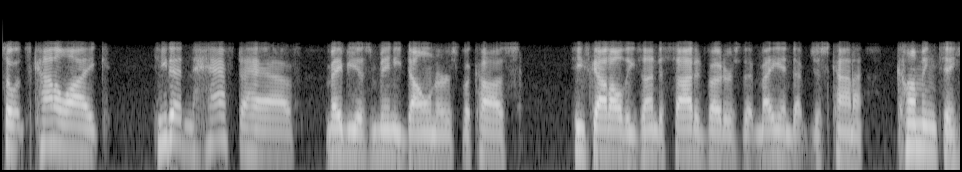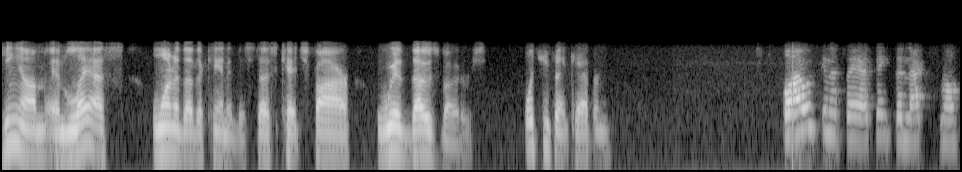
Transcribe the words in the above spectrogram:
so it's kind of like he doesn't have to have maybe as many donors because he's got all these undecided voters that may end up just kind of coming to him unless one of the other candidates does catch fire with those voters. What do you think, Catherine? Well, I was going to say I think the next most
